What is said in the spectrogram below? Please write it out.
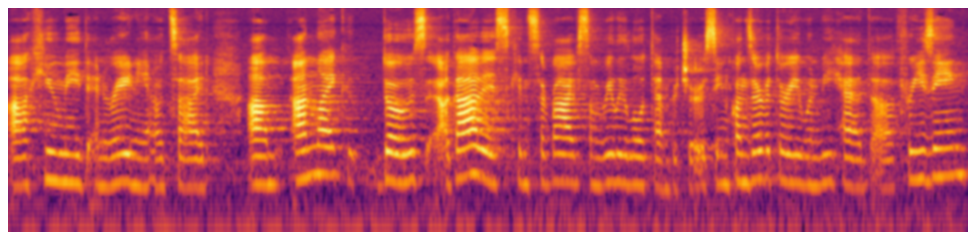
uh, humid and rainy outside um, unlike those agaves can survive some really low temperatures in conservatory when we had uh, freezing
